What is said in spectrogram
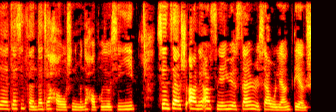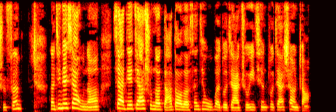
的嘉兴粉，大家好，我是你们的好朋友新一。现在是二零二四年一月三日下午两点十分。那今天下午呢，下跌家数呢达到了三千五百多家，只有一千多家上涨，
